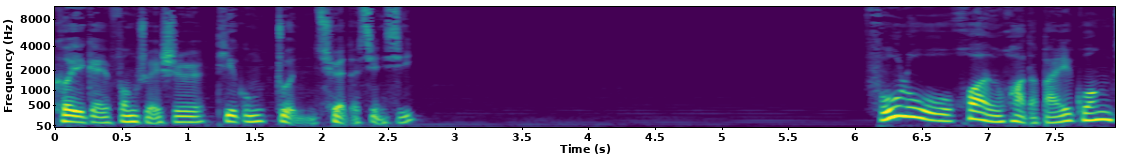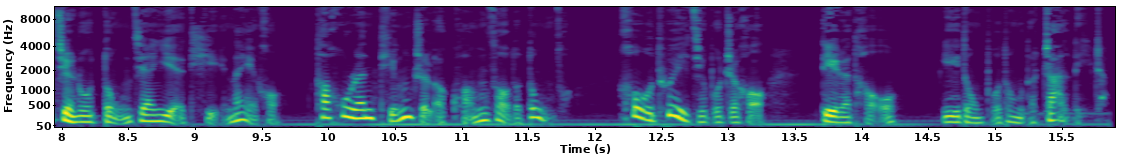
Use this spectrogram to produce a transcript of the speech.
可以给风水师提供准确的信息。符箓幻化的白光进入董建业体内后，他忽然停止了狂躁的动作，后退几步之后，低着头一动不动的站立着。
